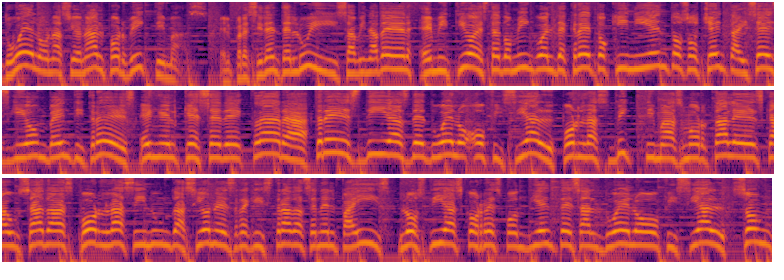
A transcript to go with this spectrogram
duelo nacional por víctimas. El presidente Luis Abinader emitió este domingo el decreto 586-23 en el que se declara tres días de duelo oficial por las víctimas mortales causadas por las inundaciones registradas en el país. Los días correspondientes al duelo oficial son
